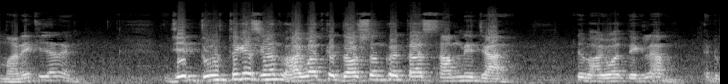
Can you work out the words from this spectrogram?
মানে কি জানেন? যে দূর থেকে শ্রীমদ ভাগবতকে দর্শন করে তার সামনে যায়। যে ভাগবত দেখলাম, একটু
